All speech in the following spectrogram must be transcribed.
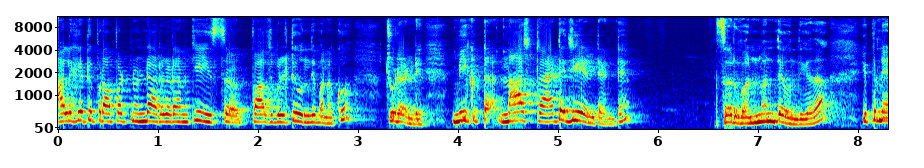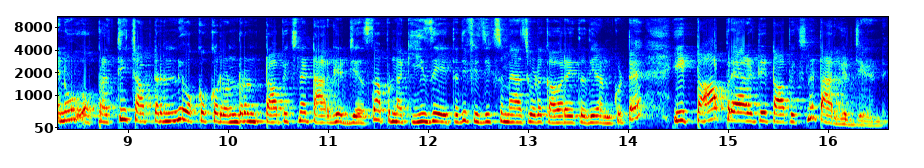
colligative property నుండి అడగడానికి పాసిబిలిటీ ఉంది మనకు. చూడండి మీకు నా స్ట్రాటజీ ఏంటంటే సార్ వన్ మంతే ఉంది కదా? ఇప్పుడు నేను ప్రతి చాప్టర్ నుండి ఒక్కొక్క రెండు రెండు టాపిక్స్ని టార్గెట్ చేస్తే. అప్పుడు నాకు ఈజీ అవుతుంది ఫిజిక్స్ మ్యాథ్స్ కూడా కవర్ అవుతుంది అనుకుంటే ఈ టాప్ ప్రయారిటీ టాపిక్స్ని టార్గెట్ చేయండి.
